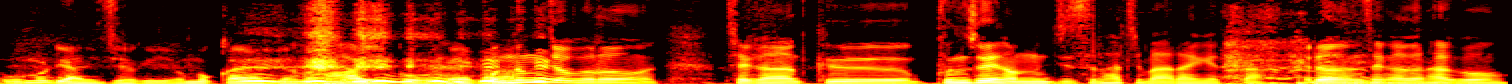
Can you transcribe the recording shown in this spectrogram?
우물이 아니지 여기 연못가에 앉아서 아이고 내가 본능적으로 제가 그 분수에 넘는 짓을 하지 말아야겠다 이런 생각을 하고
